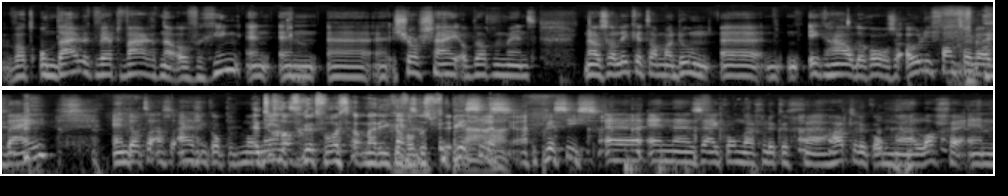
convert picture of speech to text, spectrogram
wat onduidelijk werd waar het nou over ging. En, en eh Sjors zei op dat moment, nou zal ik het dan maar doen. Ik haal de roze olifant er wel bij. en dat was eigenlijk op het En moment... toen gaf ik het woord aan Marieke van der. Precies, precies. En zij kon daar gelukkig hartelijk om lachen en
